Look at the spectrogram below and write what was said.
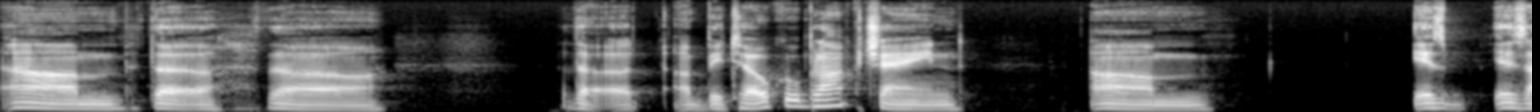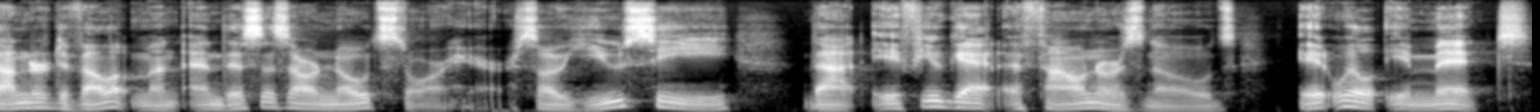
um, the the the a Bitoku blockchain um, is is under development, and this is our node store here. So you see that if you get a founder's nodes, it will emit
